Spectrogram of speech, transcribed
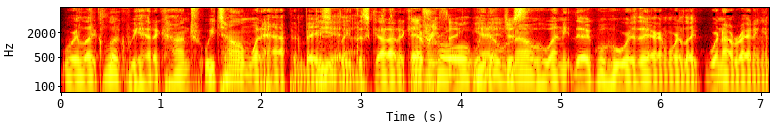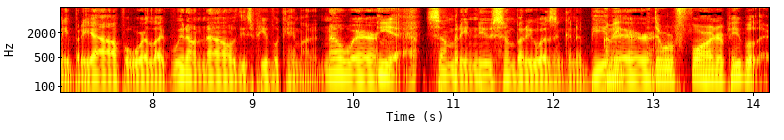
we're like, "Look, we had a contract." We tell them what happened. Basically, Yeah. this got out of control. Everything. We Yeah, don't just- know who any they're like, well, who were there, and we're like, "We're not writing anybody out," but we're like, "We don't know." These people came out of nowhere. Yeah. Somebody knew somebody wasn't going to be I mean, there. there were 400 people there.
